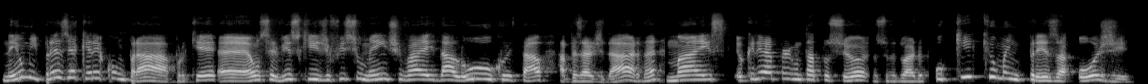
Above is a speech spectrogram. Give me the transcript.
nenhuma empresa ia querer comprar, porque é, é um serviço que dificilmente vai dar lucro e tal, apesar de dar, né? Mas eu queria perguntar para o senhor, professor Eduardo, o que, que uma empresa hoje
